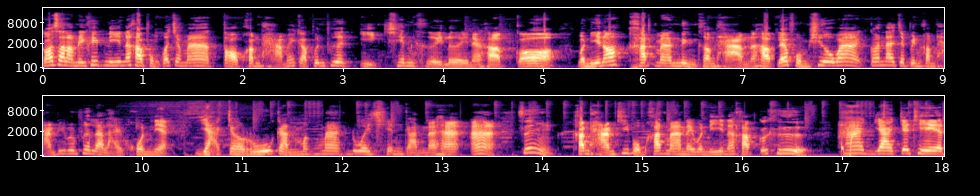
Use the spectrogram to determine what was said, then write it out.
ก็สำหรับในคลิปนี้นะครับผมก็จะมาตอบคำถามให้กับเพื่อนๆอีกเช่นเคยเลยนะครับ ก็วันนี้เนาะคัดมา 1คำถามนะครับ แล้วผมเชื่อว่าก็น่าจะเป็นคำถามที่เพื่อนๆหลายๆ คนเนี่ยอยากจะรู้กันมาก ๆด้วยเช่นกันนะฮะ อ่า ซึ่งคำถามที่ผมคัดมาในวันนี้นะครับก็คือ หากอยากจะเทรด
